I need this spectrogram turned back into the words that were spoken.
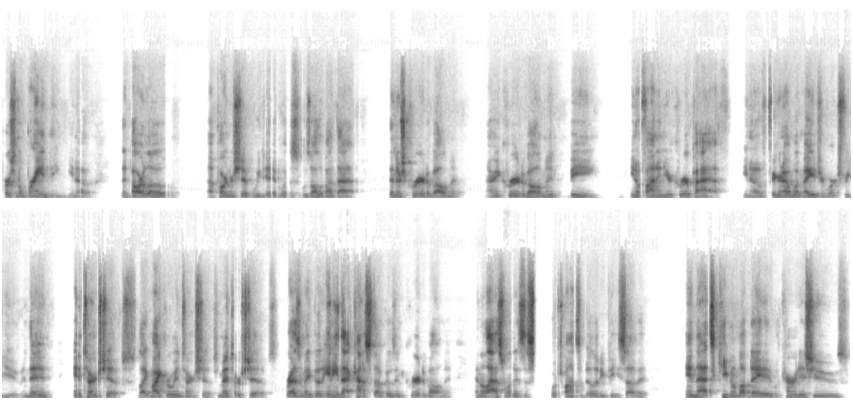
personal branding. You know, the Darlow uh, partnership we did was was all about that. Then there's career development. All right, career development being, you know, finding your career path. You know, figuring out what major works for you, and then internships, like micro internships, mentorships, resume building, any of that kind of stuff goes into career development. And the last one is the responsibility piece of it. And that's keeping them updated with current issues.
